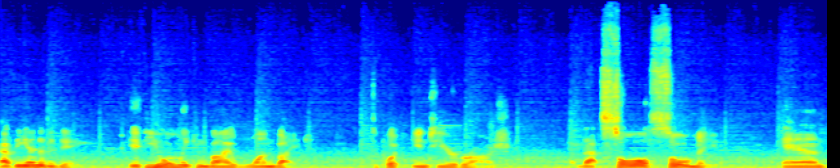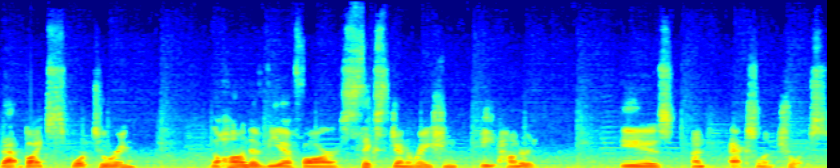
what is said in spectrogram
At the end of the day, if you only can buy one bike to put into your garage, that sole soulmate, and that bike's sport touring, the Honda VFR 6th generation 800 is an excellent choice.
